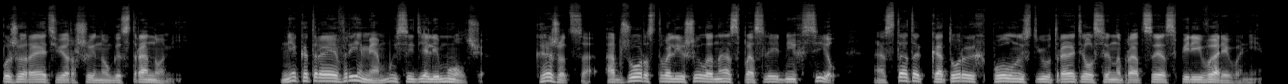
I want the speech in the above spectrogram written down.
пожирать вершину гастрономии. Некоторое время мы сидели молча. Кажется, обжорство лишило нас последних сил, остаток которых полностью утратился на процесс переваривания.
